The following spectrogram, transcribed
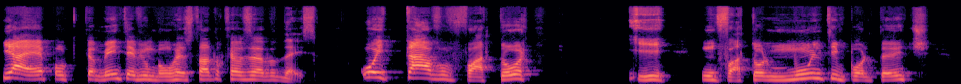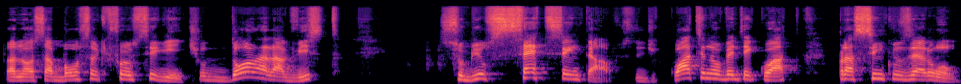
e a Apple, que também teve um bom resultado, que é o 0,10. Oitavo fator, e um fator muito importante para a nossa bolsa, que foi o seguinte: o dólar à vista subiu 7 centavos, de 4,94 para 5,01.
